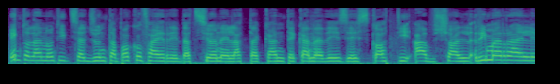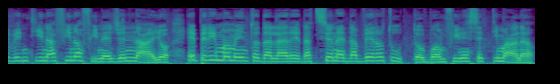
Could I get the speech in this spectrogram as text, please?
Entro la notizia giunta poco fa in redazione, l'attaccante canadese Scotty Abshall rimarrà in Leventina fino a fine gennaio e per il momento dalla redazione è davvero tutto. Buon fine settimana.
